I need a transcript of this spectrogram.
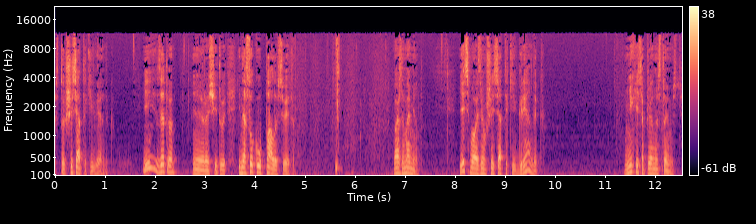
60 таких грядок. И из этого рассчитывают. И насколько упало все это. Важный момент. Если мы возьмем 60 таких грядок, у них есть определенная стоимость.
